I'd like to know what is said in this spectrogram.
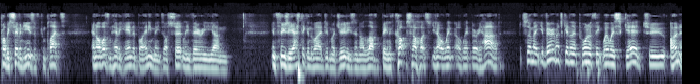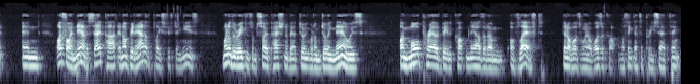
probably seven years of complaints. And I wasn't heavy handed by any means. I was certainly very um, enthusiastic in the way I did my duties and I loved being a cop. So I was, you know, I went, I went very hard. But so, mate, you're very much getting to that point, I think, where we're scared to own it. And I find now the sad part, and I've been out of the police 15 years. One of the reasons I'm so passionate about doing what I'm doing now is I'm more proud of being a cop now that I'm I've left than I was when I was a cop, and I think that's a pretty sad thing.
